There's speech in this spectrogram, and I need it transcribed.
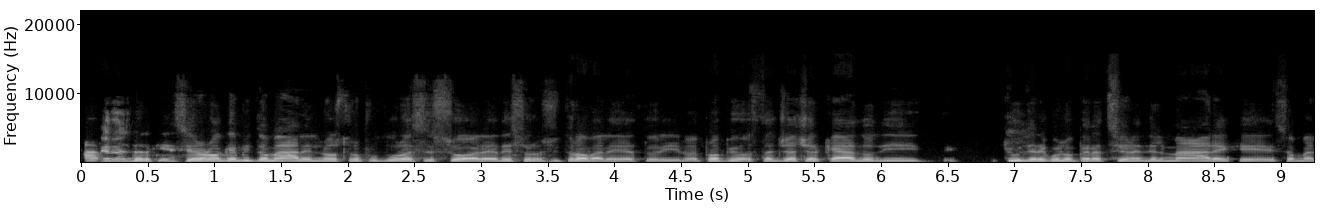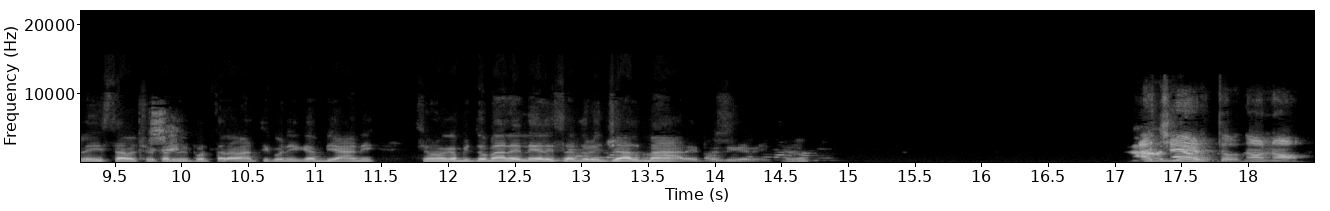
ah, per... perché se non ho capito male, il nostro futuro assessore adesso non si trova lei a Torino, è proprio, sta già cercando di chiudere quell'operazione del mare che insomma lei stava cercando sì. di portare avanti con i gabbiani. Se non ho capito male, lei Alessandro è già al mare praticamente, no? Ah, certo, no, no,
